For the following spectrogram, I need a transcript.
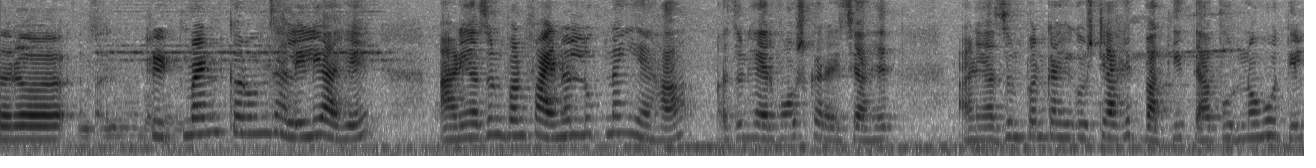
तर ट्रीटमेंट करून झालेली आहे. आणि अजून पण फायनल लुक नाही आहे हा. अजून हेअर वॉश करायचे आहेत. आणि अजून पण काही गोष्टी आहेत बाकी त्या पूर्ण होतील.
